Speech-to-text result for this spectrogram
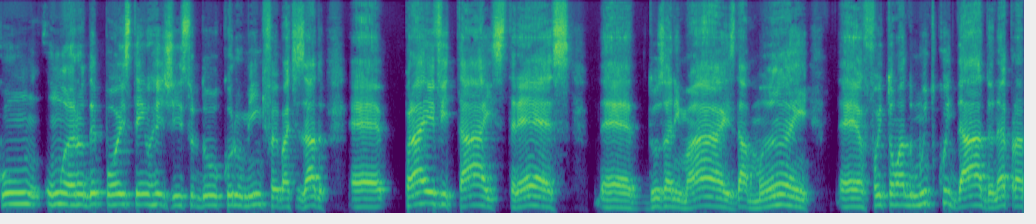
com um ano depois tem o registro do curumim, que foi batizado é, para evitar estresse é, dos animais, da mãe. É, foi tomado muito cuidado né, pra,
